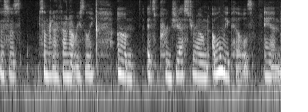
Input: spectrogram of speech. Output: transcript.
This was something i found out recently. Um, it's progesterone only pills and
